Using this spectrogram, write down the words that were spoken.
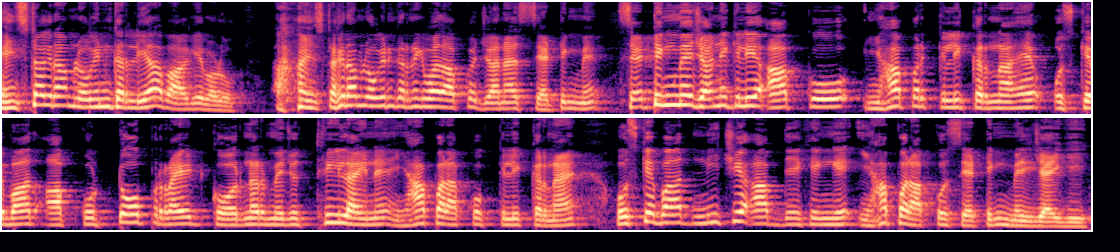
इंस्टाग्राम लॉगिन कर लिया, अब आगे बढ़ो। इंस्टाग्राम लॉगिन करने के बाद आपको जाना है सेटिंग में। सेटिंग में जाने के लिए आपको यहाँ पर क्लिक करना है, उसके बाद आपको टॉप राइट कॉर्नर में जो थ्री लाइन है, यहाँ पर आपको क्लिक करना है। उसके बाद नीचे आप देखेंगे, यहाँ पर आपको सेटिंग मिल जाएगी।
